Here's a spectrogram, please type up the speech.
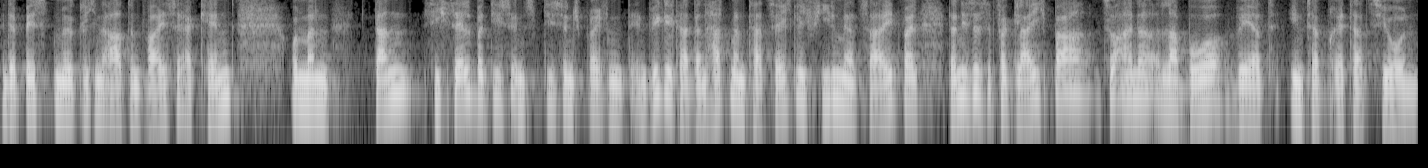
in der bestmöglichen Art und Weise erkennt und man dann sich selber dies, dies entsprechend entwickelt hat, dann hat man tatsächlich viel mehr Zeit, weil dann ist es vergleichbar zu einer Laborwertinterpretation.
